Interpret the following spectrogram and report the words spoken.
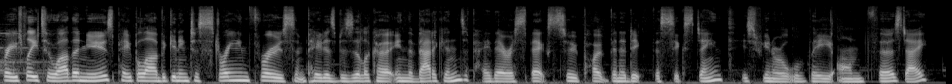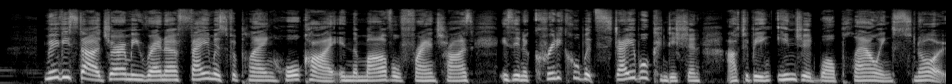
Briefly to other news, people are beginning to stream through St. Peter's Basilica in the Vatican to pay their respects to Pope Benedict XVI. His funeral will be on Thursday. Movie star Jeremy Renner, famous for playing Hawkeye in the Marvel franchise, is in a critical but stable condition after being injured while ploughing snow.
